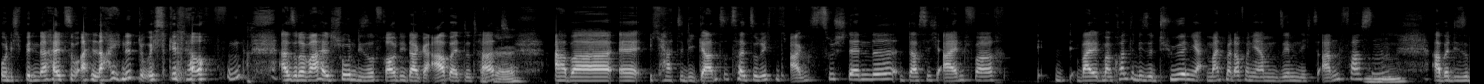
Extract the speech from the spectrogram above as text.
Und ich bin da halt so alleine durchgelaufen. Also da war halt schon diese Frau, die da gearbeitet hat. Okay. Aber äh, ich hatte die ganze Zeit so richtig Angstzustände, dass ich einfach weil man konnte diese Türen ja, manchmal darf man ja am Museum nichts anfassen, mhm. aber diese,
